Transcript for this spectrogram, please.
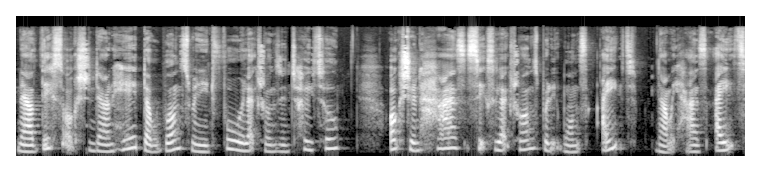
Now this oxygen down here, double bonds, we need four electrons in total. Oxygen has six electrons, but it wants eight. Now it has eight.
